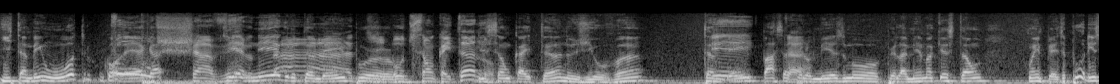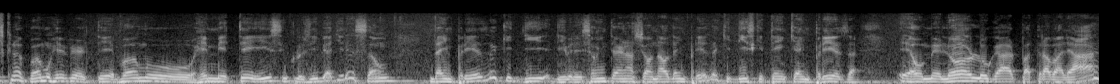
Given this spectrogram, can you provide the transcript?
e também um outro colega Puxa, que é negro também por o de São Caetano, de São Caetano, Gilvan, também Eita. passa pelo mesmo pela mesma questão com a empresa. Por isso que nós vamos reverter, vamos remeter isso, inclusive, à direção da empresa, que direção internacional da empresa, que diz que tem que a empresa é o melhor lugar para trabalhar,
